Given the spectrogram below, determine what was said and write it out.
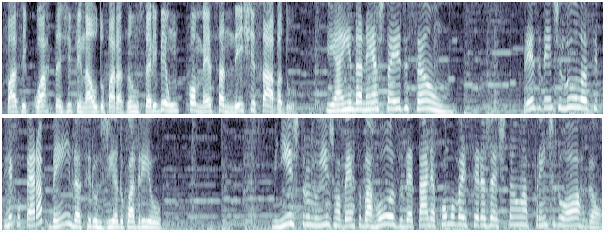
Fase quartas de final do Parazão Série B1 começa neste sábado. E ainda nesta edição, presidente Lula se recupera bem da cirurgia do quadril. Ministro Luiz Roberto Barroso detalha como vai ser a gestão à frente do órgão.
